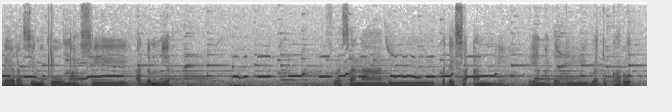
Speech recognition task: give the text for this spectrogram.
daerah sini tuh masih adem ya. Suasana di pedesaan ya yang ada di Batu Karut.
